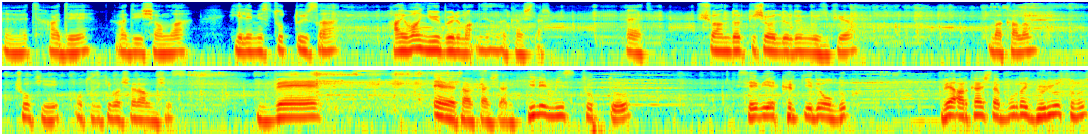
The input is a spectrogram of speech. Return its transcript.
Evet, hadi. Hadi inşallah. Hilemiz tuttuysa hayvan gibi bölüm atlayacağız arkadaşlar. Evet. Şu an 4 kişi öldürdüğüm gözüküyor. Bakalım. Çok iyi. 32 başarı almışız. Ve evet arkadaşlar hilemiz tuttu. Seviye 47 olduk. Ve arkadaşlar burada görüyorsunuz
